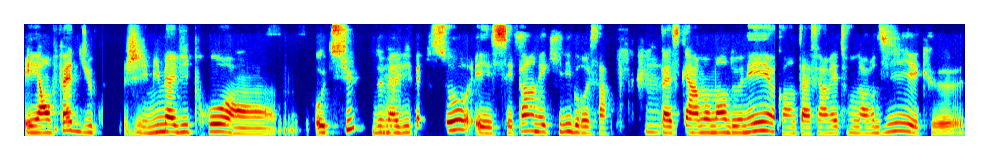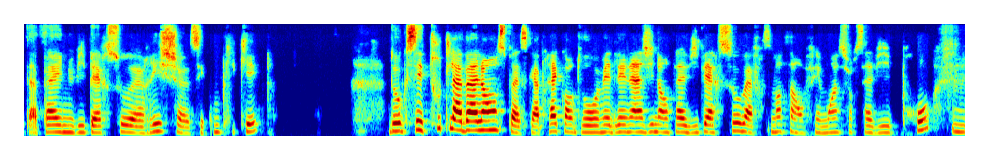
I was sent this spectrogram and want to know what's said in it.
et en fait, du coup, j'ai mis ma vie pro en au-dessus de ma vie perso et c'est pas un équilibre ça. Mm. Parce qu'à un moment donné, quand tu as fermé ton ordi et que t'as pas une vie perso euh, riche, c'est compliqué. Donc c'est toute la balance parce qu'après quand on remet de l'énergie dans ta vie perso, bah forcément ça en fait moins sur sa vie pro. Mm.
